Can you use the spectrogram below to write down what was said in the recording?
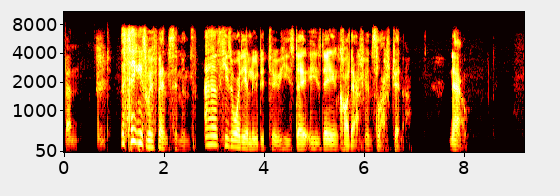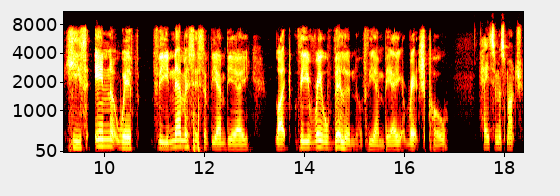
Ben and. The thing is with Ben Simmons, as he's already alluded to, he's da- he's dating Kardashian slash Jenner. Now, he's in with the nemesis of the NBA, like the real villain of the NBA, Rich Paul. Hate him as much.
